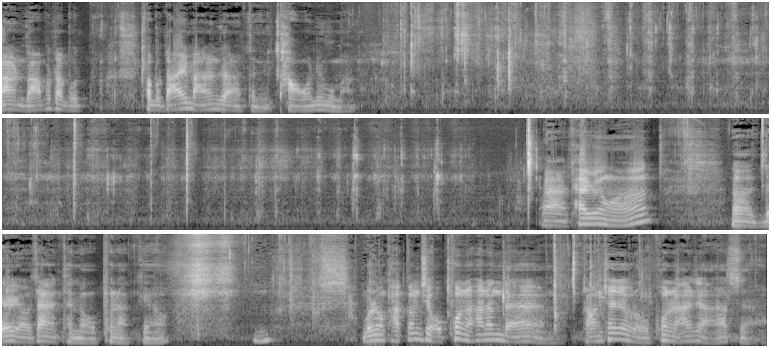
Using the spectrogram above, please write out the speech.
나는 나보다 뭐, 나뭐 나이 많은 줄 알았더니 다 어리구만. 아, 탈중은 어, 내 여자한테만 오픈할게요. 음? 물론 가끔씩 오픈을 하는데 전체적으로 오픈을 하지 않았어요.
